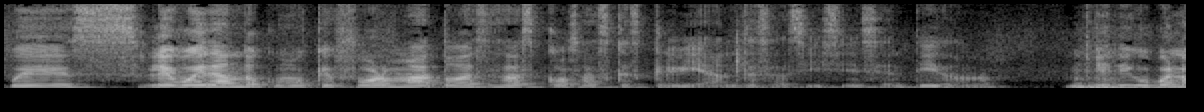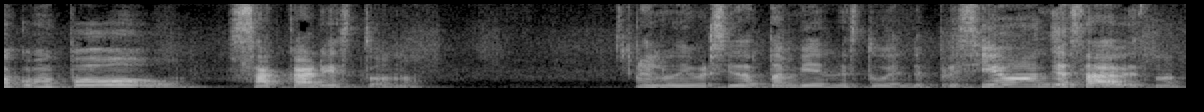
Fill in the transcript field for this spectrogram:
pues le voy dando como que forma a todas esas cosas que escribía antes, así sin sentido, ¿no? Ujú. Yo digo, bueno, ¿cómo puedo sacar esto, no? En la universidad también estuve en depresión, ya sabes, ¿no?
